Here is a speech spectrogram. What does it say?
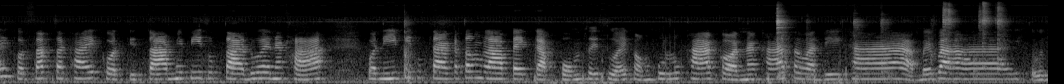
ค์ กดซับสไครต์กดติดตามให้พี่ตุ๊กตาด้วยนะคะ วันนี้พี่ตุ๊กตาก็ต้องลาไปกับผมสวยๆของคุณลูกค้าก่อนนะคะ สวัสดีค่ะ บ๊ายบายอุ๊ย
